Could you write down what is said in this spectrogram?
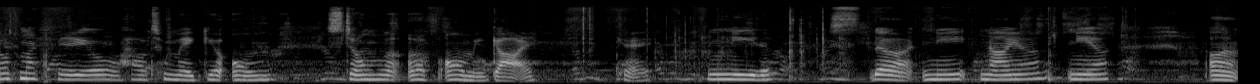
Here's my video how to make your own Stone of Army guy. Okay, you need the Nya Nya uh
